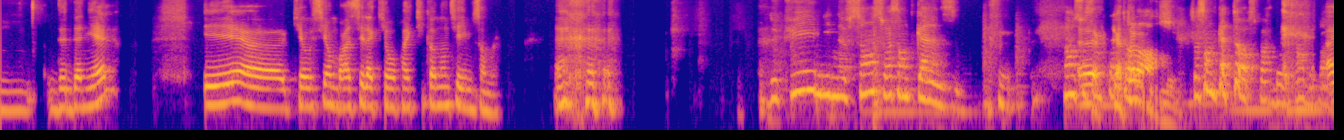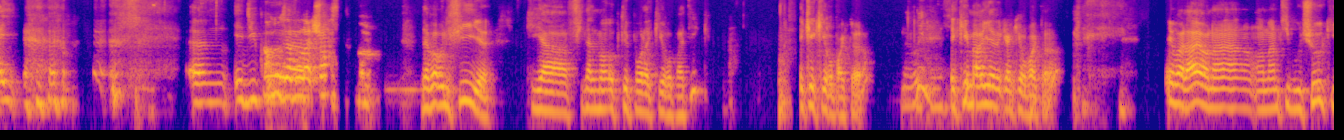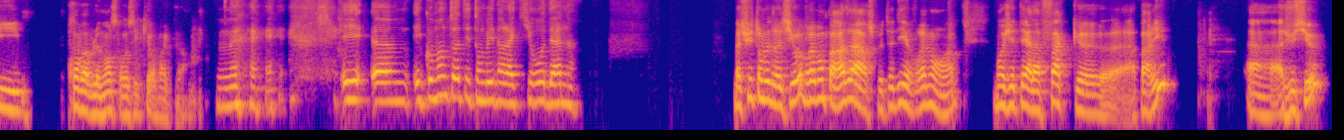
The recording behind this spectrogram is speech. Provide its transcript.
de Daniel et euh, qui a aussi embrassé la chiropractique en entier, il me semble. Depuis 1975. Non, 74. 74, euh, pardon. Aïe. Euh, et du coup, nous avons euh, la chance d'avoir une fille qui a finalement opté pour la chiropratique et qui est chiropracteur ben et qui est mariée avec un chiropracteur. Et voilà, on a, on a un petit bout de chou qui probablement sera aussi chiropracteur. et, et comment toi, tu es tombé dans la chiro, Dan? Bah, je suis tombé dans la chiro vraiment par hasard, je peux te dire, vraiment. Hein. Moi, j'étais à la fac euh, à Paris, à, Jussieu,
